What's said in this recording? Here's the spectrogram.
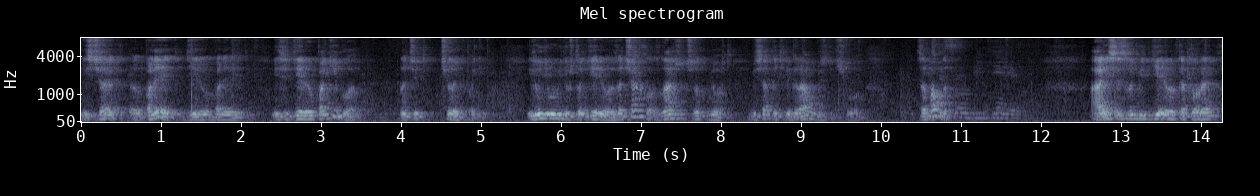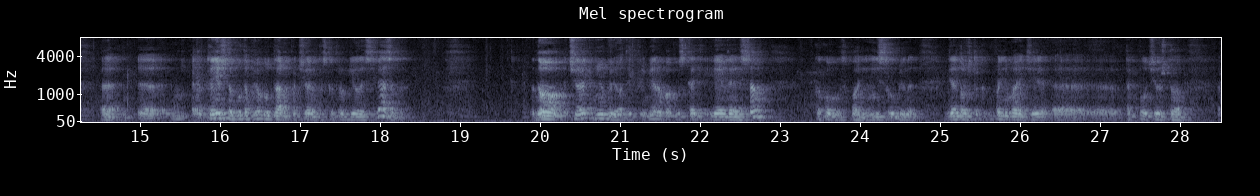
если человек э, болеет, дерево болеет. Если дерево погибло, значит человек погиб. И люди увидели, что дерево зачахло, знали, что человек мертв. Без всякой телеграммы, без ничего. Забавно? А если срубить дерево, которое, э, э, конечно, будет определенный удар по человеку, с которым дело связано, но человек не умрет. И, к примеру, могу сказать, я являюсь сам в каком плане не срублено. Дело в том, что, как вы понимаете, э, э, так получилось, что э,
